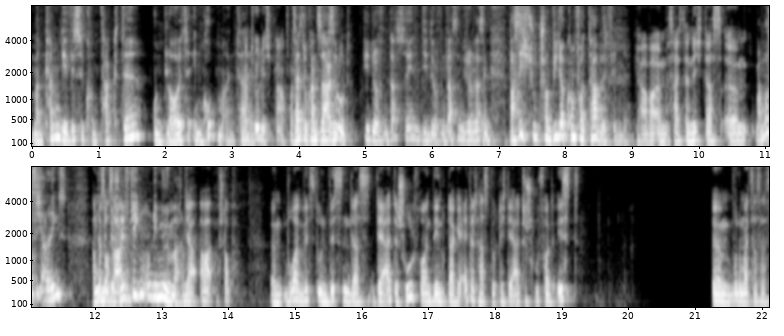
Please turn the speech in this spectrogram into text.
man kann gewisse Kontakte und Leute in Gruppen einteilen. Natürlich, klar. Das heißt, du kannst sagen, Absolut. die dürfen das sehen, die dürfen das sehen, die dürfen das sehen. Was ich schon, schon wieder komfortabel finde. Ja, aber ähm, das heißt ja nicht, dass. Ähm, Man muss sich allerdings Man muss auch sagen- beschäftigen und die Mühe machen. ja, aber stopp. Ähm, woher willst du denn wissen, dass der alte Schulfreund, den du da geaddet hast, wirklich der alte Schulfreund ist? Ähm, wo du meinst, dass das,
